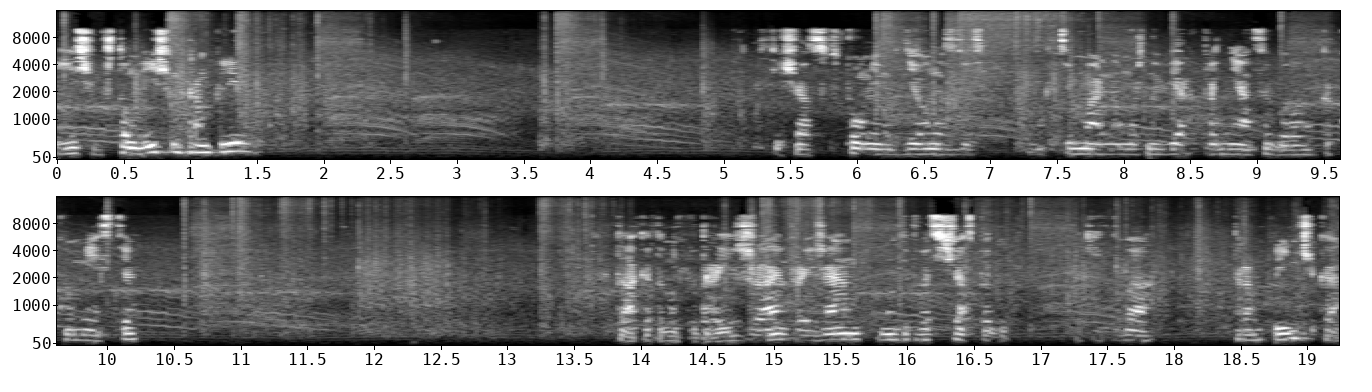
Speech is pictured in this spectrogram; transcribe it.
Ищем. Что мы ищем? Трамплин? Сейчас вспомним, где у нас здесь максимально можно вверх подняться было, в каком месте. Так, это мы проезжаем, проезжаем. Где-то вот сейчас пойдут такие два трамплинчика.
